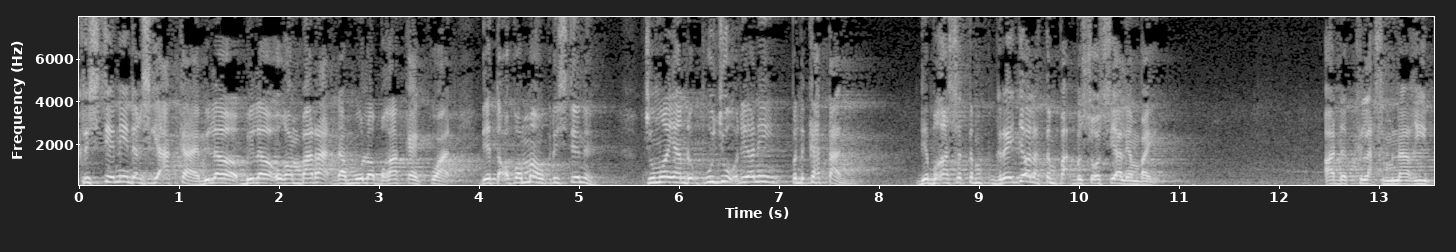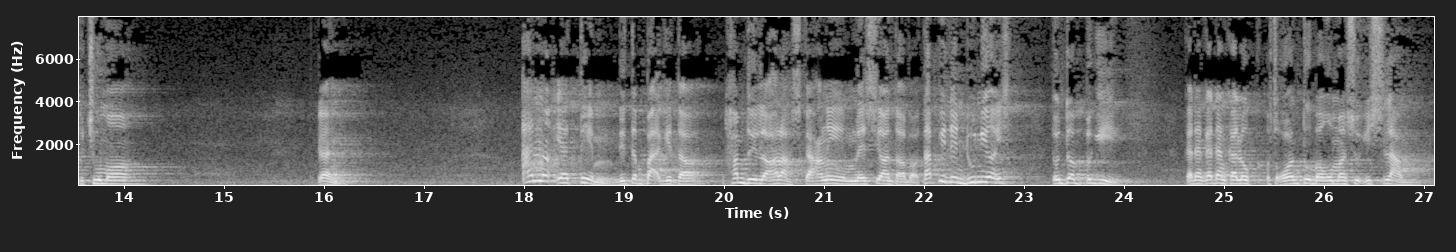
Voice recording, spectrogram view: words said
Kristian ni dari segi akal bila bila orang barat dah mula berakal kuat dia tak apa mau Kristian ni. Cuma yang duk pujuk dia ni pendekatan. Dia berasa gereja lah tempat bersosial yang baik. Ada kelas menari percuma. Kan? Anak yatim di tempat kita Alhamdulillah lah sekarang ni Malaysia antara bawah tapi di dunia tuan-tuan pergi kadang-kadang kalau seorang tu baru masuk Islam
